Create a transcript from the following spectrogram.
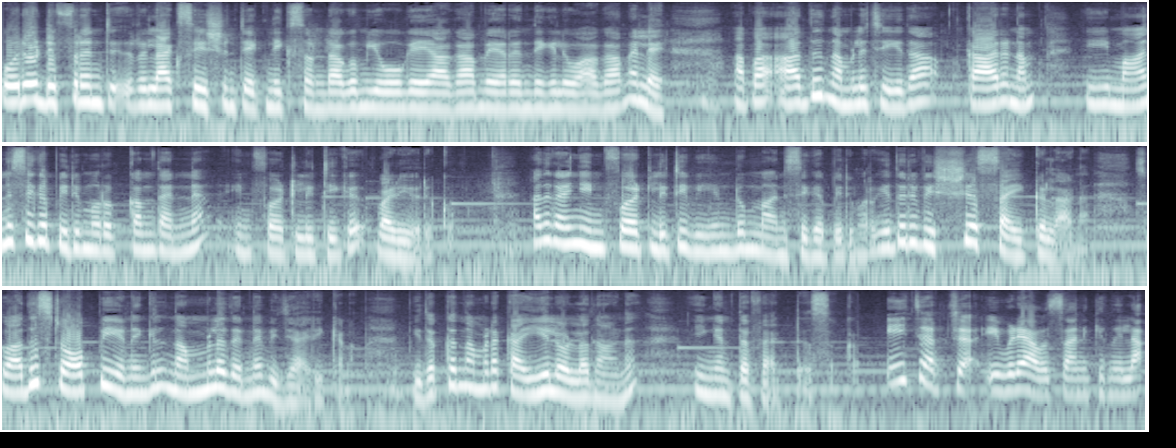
ഓരോ ഡിഫറെന്റ് റിലാക്സേഷൻ ടെക്നിക്സ് ഉണ്ടാകും യോഗയാകാം വേറെ എന്തെങ്കിലും ആകാം അല്ലേ? അപ്പോൾ അത് നമ്മൾ ചെയ്ത കാരണം ഈ മാനസിക പിരിമുറുക്കം തന്നെ ഇൻഫെർട്ടിലിറ്റിക്ക് വഴിയൊരുക്കും. അത് കഴിഞ്ഞ് ഇൻഫെർട്ടിലിറ്റി വീണ്ടും മാനസിക പെരുമാറും. ഇതൊരു വിഷ്യസ് സൈക്കിളാണ് സോ അത് സ്റ്റോപ്പ് ചെയ്യണമെങ്കിൽ നമ്മൾ തന്നെ വിചാരിക്കണം. ഇതൊക്കെ നമ്മുടെ കയ്യിലുള്ളതാണ് ഇങ്ങനത്തെ ഫാക്ടേഴ്സൊക്കെ ഈ ചർച്ച ഇവിടെ അവസാനിക്കുന്നില്ല.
